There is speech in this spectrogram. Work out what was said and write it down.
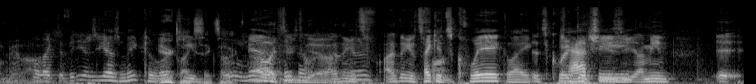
If I'm being But honest. like the videos you guys make, could Eric low-key likes TikTok. boom, I Yeah, like TikTok. TikTok. Yeah. I think it's I think it's like fun. it's quick, like it's quick, catchy. it's easy. I mean, it,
